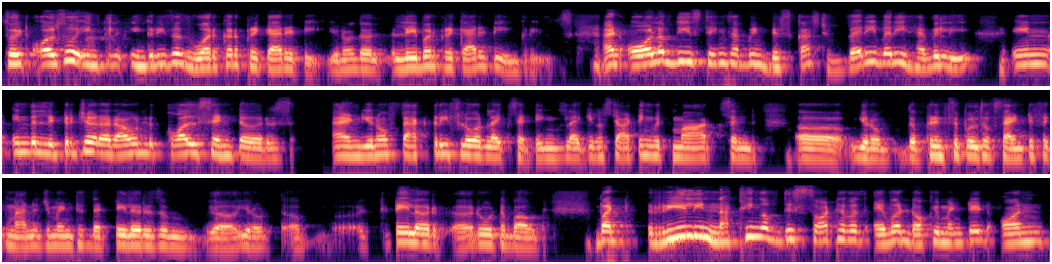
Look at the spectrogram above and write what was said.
So it also inc- increases worker precarity. You know, the labor precarity increases, and all of these things have been discussed very, very heavily in in the literature around call centers and you know factory floor like settings like you know starting with marx and uh, you know the principles of scientific management that taylorism uh, you know uh, taylor uh, wrote about. But really nothing of this sort was ever documented on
